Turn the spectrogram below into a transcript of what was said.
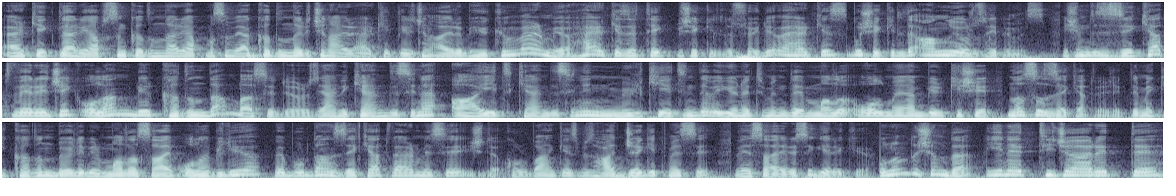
erkekler yapsın, kadınlar yapmasın veya kadınlar için ayrı, erkekler için ayrı bir hüküm vermiyor. Herkese tek bir şekilde söylüyor ve herkes bu şekilde anlıyoruz hepimiz. E şimdi zekat verecek olan bir kadından bahsediyoruz. Yani kendisine ait, kendisinin mülkiyetinde ve yönetiminde malı olmayan bir kişi nasıl zekat verecek? Demek ki kadın böyle bir mala sahip olabiliyor ve buradan zekat vermesi, işte kurban kesmesi, hacca gitmesi vesairesi gerekiyor. Bunun dışında yine ticarette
